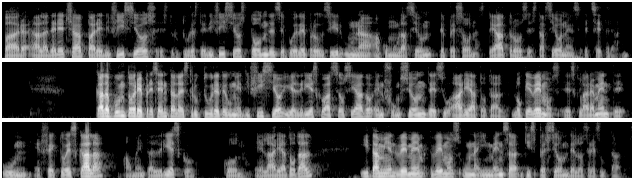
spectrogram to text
para, a la derecha para edificios, estructuras de edificios, donde se puede producir una acumulación de personas, teatros, estaciones, etc. Cada punto representa la estructura de un edificio y el riesgo asociado en función de su área total. Lo que vemos es claramente un efecto escala, aumenta el riesgo con el área total, y también vemos una inmensa dispersión de los resultados.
